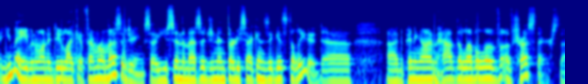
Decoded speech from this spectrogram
you may even want to do like ephemeral messaging. So you send the message and in 30 seconds it gets deleted, uh, uh, depending on how the level of, of trust there. So.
